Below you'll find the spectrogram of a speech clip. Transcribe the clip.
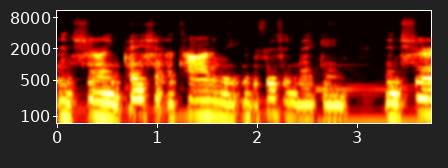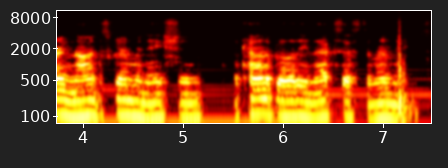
ensuring patient autonomy in decision making, ensuring non discrimination, accountability, and access to remedies.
